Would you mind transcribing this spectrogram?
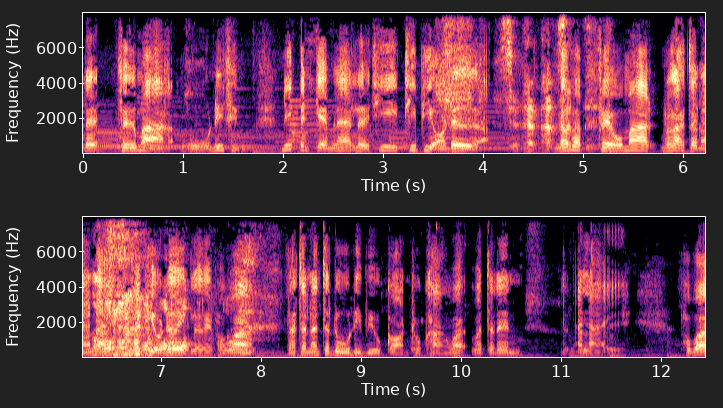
ได้ซื้อมาครับโอ้โหนี่ถึง นี่เป็นเกมแรกเลยที่ที่พีออเดอร์อะเสียดายมากแล้วแบบเฟลมากแล้วหลังจากนั้นอะไม่พีออเดอร์อีกเลย เพราะว่า หลังจากนั้นจะดูรีวิวก่อนทุกครั้งว่าว่าจะเล่นอะไร เพราะว่า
